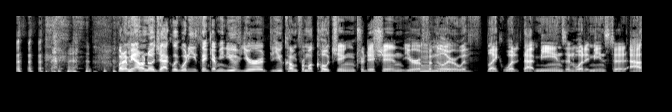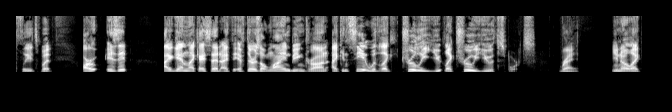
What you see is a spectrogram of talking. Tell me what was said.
but I mean, I don't know, Jack. Like, what do you think? I mean, you've you're you come from a coaching tradition. You're Mhm. familiar with like what that means and what it means to athletes. But are is it again? Like I said, I th- if there's a line being drawn, I can see it with like truly youth, like true youth sports. Right. You know, like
